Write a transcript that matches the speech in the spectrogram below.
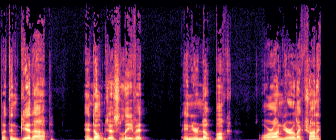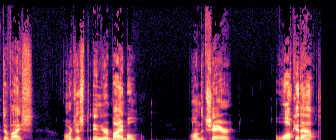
but then get up and don't just leave it in your notebook or on your electronic device or just in your Bible on the chair. Walk it out.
